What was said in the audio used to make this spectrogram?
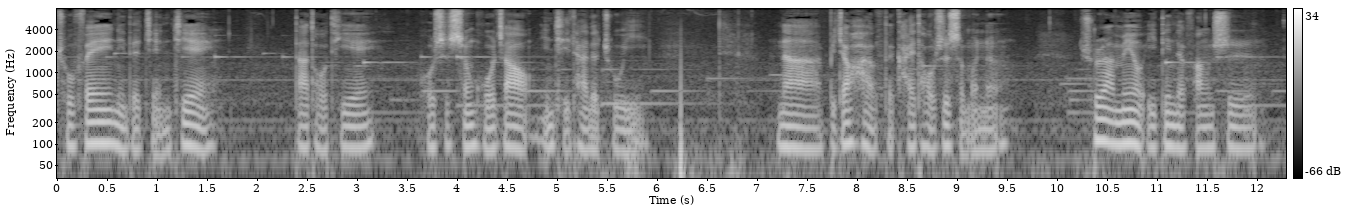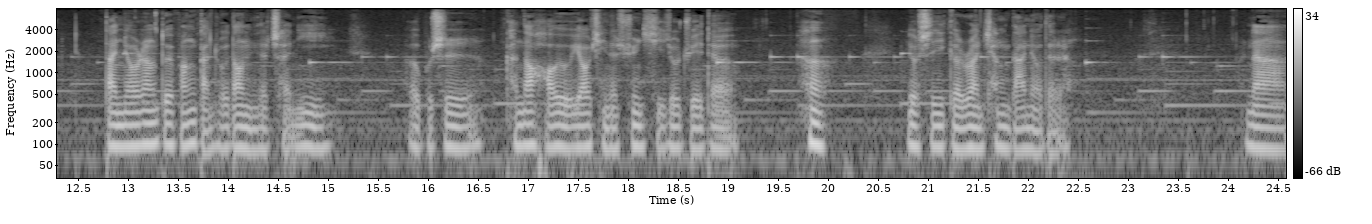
除非你的简介、大头贴或是生活照引起他的注意。那比较好的开头是什么呢？虽然没有一定的方式。但要让对方感受到你的诚意，而不是看到好友邀请的讯息就觉得，哼，又是一个乱枪打鸟的人。那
